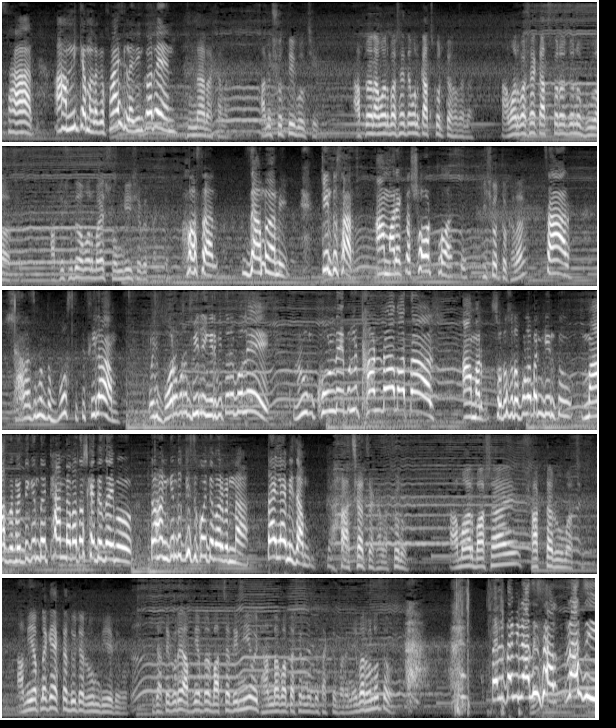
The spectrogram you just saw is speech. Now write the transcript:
স্যার আপনি কেমন লাগে? ফাইজলাইন করেন? না না খালা। আমি সত্যিই বলছি আপনার আমার বাসায় তেমন কাজ করতে হবে না। আমার বাসায় কাজ করার জন্য বুয়া আছে। আপনি শুধু আমার মায়ের সঙ্গী হিসেবে থাকবেন। হ স্যার যাব আমি। কিন্তু স্যার আমার একটা শর্ত আছে। কি সত্য খালা? স্যার সারা জীবন তো বস্তিতে ছিলাম। ওই যে বড় বড় বিল্ডিং এর ভিতরে বলে রুম খুললেই বলে ঠান্ডা বাতাস। আমার ছোট ছোট পোলাপান কিন্তু মাঝে মধ্যে কিন্তু ওই ঠান্ডা বাতাস খেতে যাইবো। তখন কিন্তু কিছু কইতে পারবেন না। তাইলে আমি যাম। আচ্ছা আচ্ছা খালা শোনো আমার বাসায় সাতটা রুম আছে। আমি আপনাকে একটা দুইটা রুম দিয়ে দেবো। যাতে করে আপনি আপনার বাচ্চাদের নিয়ে ওই ঠান্ডা বাতাসের মধ্যে থাকতে পারেন। এবার হলো তো? তাহলে তো আমি রাজি স্যার রাজি।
